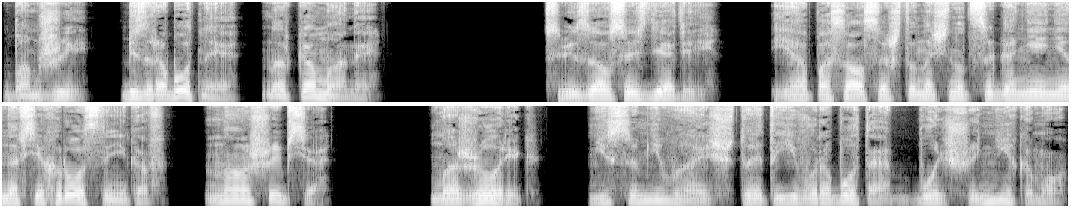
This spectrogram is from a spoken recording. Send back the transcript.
Бомжи, безработные, наркоманы. Связался с дядей. Я опасался, что начнутся гонения на всех родственников, но ошибся. Мажорик, не сомневаюсь, что это его работа, больше некому.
